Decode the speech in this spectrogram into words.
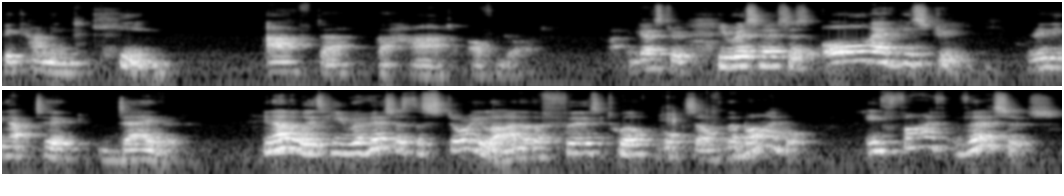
becoming king after the heart of God. It goes through, he rehearses all that history leading up to David. In other words, he rehearses the storyline of the first 12 books of the Bible in five verses.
